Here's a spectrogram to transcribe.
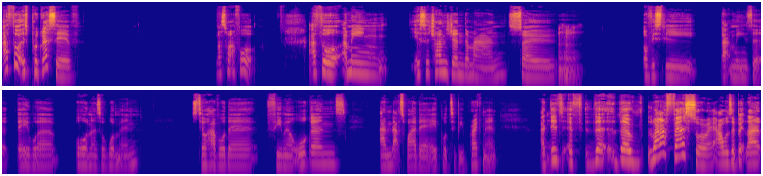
I thought it's progressive. That's what I thought. I thought, I mean, it's a transgender man, so hmm obviously that means that they were born as a woman, still have all their female organs, and that's why they're able to be pregnant. I Mm. did if the the when I first saw it, I was a bit like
